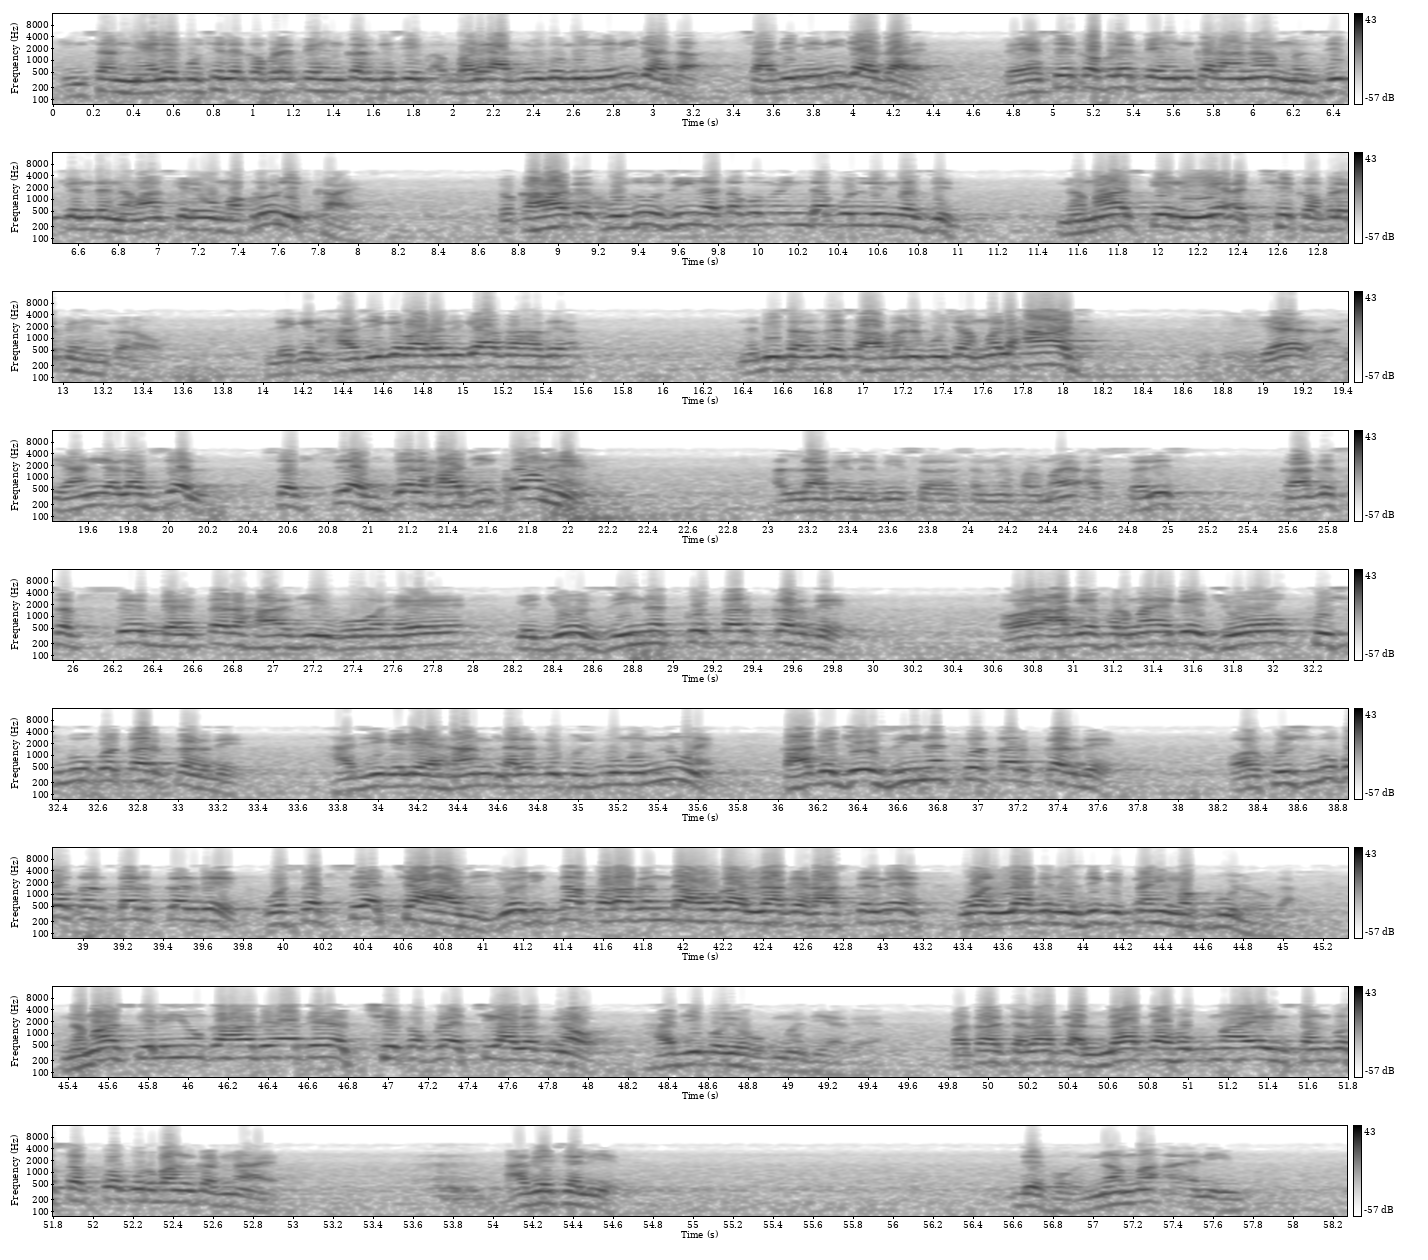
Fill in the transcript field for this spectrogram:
انسان میلے کچلے کپڑے پہن کر کسی بڑے آدمی کو ملنے نہیں جاتا، شادی میں نہیں جاتا ہے۔ تو ایسے کپڑے پہن کر آنا مسجد کے اندر نماز کے لیے وہ مکرو لکھا ہے۔ تو کہا کہ خزو زین اتکم اندہ کلی مسجد، نماز کے لیے اچھے کپڑے پہن کر آؤ۔ لیکن حاجی کے بارے میں کیا کہا گیا؟ نبی صلی اللہ علیہ صاحبہ نے پوچھا، مل حاج؟ یعنی الافضل، سب سے افضل حاجی کون ہے اللہ کے نبی صلی اللہ علیہ وسلم نے فرمایا اسلس کہا کہ سب سے بہتر حاجی وہ ہے کہ جو زینت کو ترک کر دے۔ اور آگے فرمایا کہ جو خوشبو کو ترک کر دے۔ حاجی کے لیے احرام کی حالت میں خوشبو ممنوع ہے۔ کہا کہ جو زینت کو ترک کر دے اور خوشبو کو ترک کر دے، وہ سب سے اچھا حاجی، جو جتنا پڑا گندا ہوگا اللہ کے راستے میں، وہ اللہ کے نزدیک اتنا ہی مقبول ہوگا۔ نماز کے لیے یوں کہا گیا کہ اچھے کپڑے، اچھی حالت میں آؤ، حاجی کو یہ حکم دیا گیا۔ پتا چلا کہ اللہ کا حکم آئے، انسان کو سب کو قربان کرنا ہے۔ آگے چلیے۔ دیکھو یعنی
